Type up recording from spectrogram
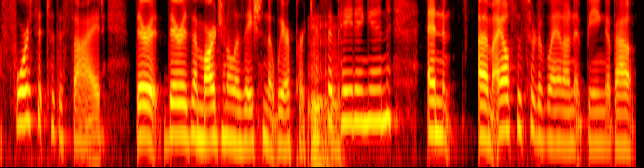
force it to the side, there there is a marginalization that we Mm-hmm. are participating in. And um, I also sort of land on it being about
